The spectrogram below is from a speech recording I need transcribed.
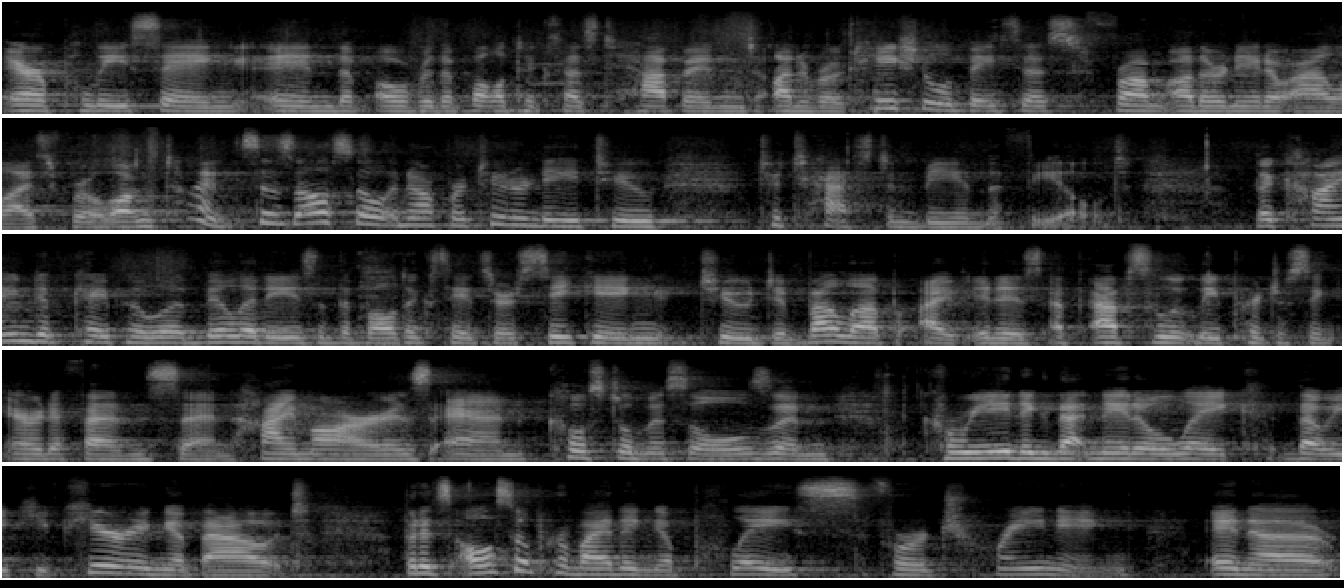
air policing in the, over the Baltics has happened on a rotational basis from other NATO allies for a long time. This is also an opportunity to, to test and be in the field the kind of capabilities that the Baltic states are seeking to develop, it is absolutely purchasing air defense and HIMARS and coastal missiles and creating that NATO lake that we keep hearing about. But it's also providing a place for training in a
